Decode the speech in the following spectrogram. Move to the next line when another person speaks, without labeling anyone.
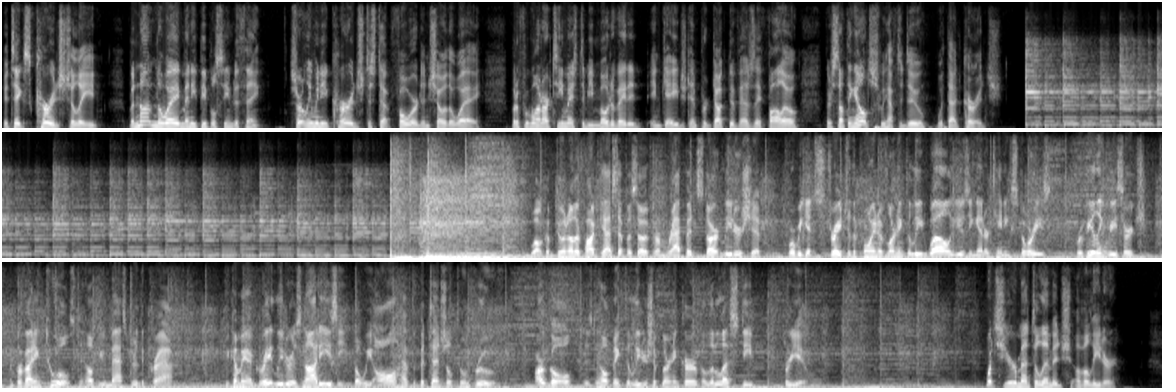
It takes courage to lead, but not in the way many people seem to think. Certainly, we need courage to step forward and show the way. But if we want our teammates to be motivated, engaged, and productive as they follow, there's something else we have to do with that courage. Welcome to another podcast episode from Rapid Start Leadership, where we get straight to the point of learning to lead well using entertaining stories, revealing research, and providing tools to help you master the craft. Becoming a great leader is not easy, but we all have the potential to improve. Our goal is to help make the leadership learning curve a little less steep for you. What's your mental image of a leader?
